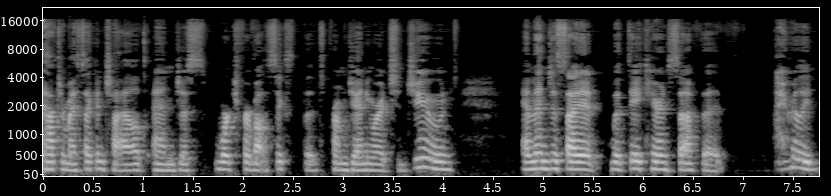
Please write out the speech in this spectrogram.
after my second child and just worked for about six from January to June, and then decided with daycare and stuff that I really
